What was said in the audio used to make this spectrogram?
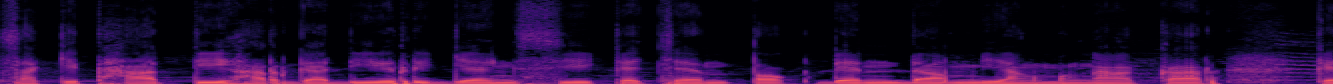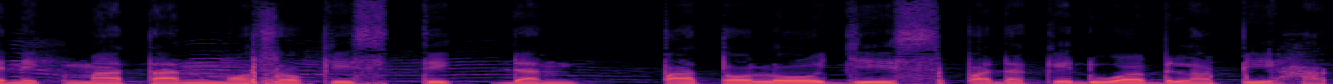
sakit hati, harga diri, gengsi, kecentok, dendam yang mengakar, kenikmatan mosokistik dan patologis pada kedua belah pihak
